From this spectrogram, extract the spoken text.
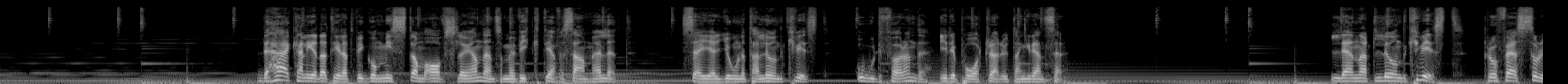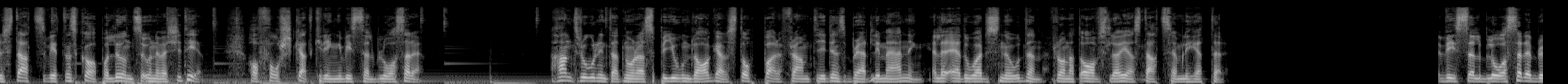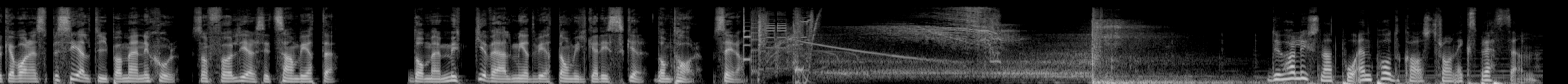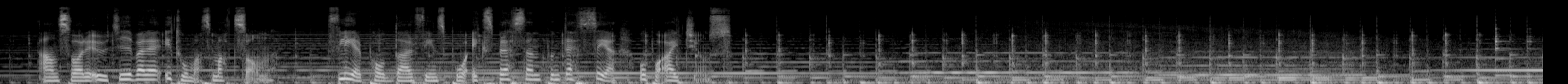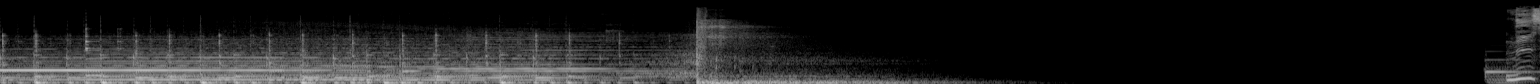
Det här kan leda till att vi går miste om avslöjanden som är viktiga för samhället, säger Jonathan Lundqvist, ordförande i Reportrar utan gränser. Lennart Lundqvist, professor i statsvetenskap på Lunds universitet, har forskat kring visselblåsare. Han tror inte att några spionlagar stoppar framtidens Bradley Manning eller Edward Snowden från att avslöja statshemligheter. Visselblåsare brukar vara en speciell typ av människor som följer sitt samvete. De är mycket väl medvetna om vilka risker de tar, säger han. Du har lyssnat på en podcast från Expressen. Ansvarig utgivare är Thomas Mattsson. Fler poddar finns på Expressen.se och på iTunes.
